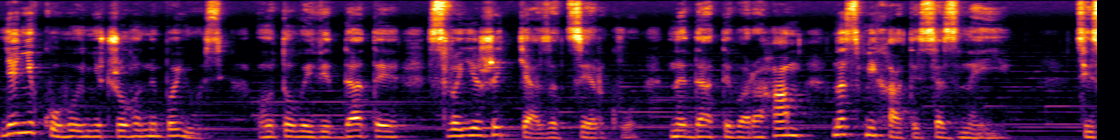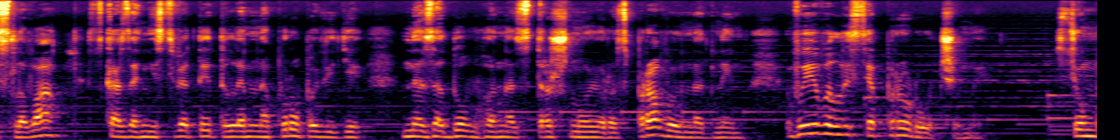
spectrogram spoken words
Я нікого і нічого не боюсь, готовий віддати своє життя за церкву, не дати ворогам насміхатися з неї. Ці слова, сказані святителем на проповіді незадовго над страшною розправою над ним, виявилися пророчими. 7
